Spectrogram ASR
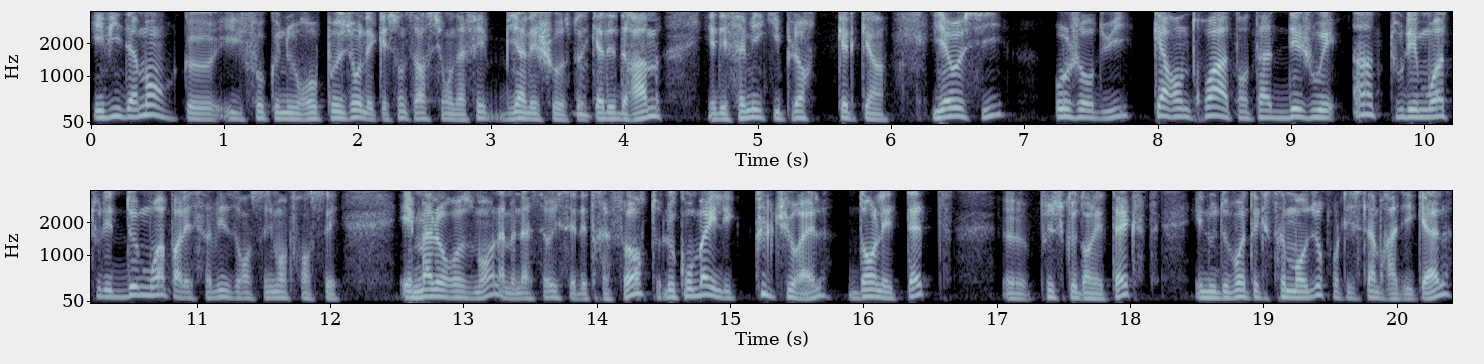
évidemment qu'il faut que nous reposions les questions de savoir si on a fait bien les choses. Parce qu'il y a des drames, il y a des familles qui pleurent quelqu'un. Il y a aussi, aujourd'hui, 43 attentats déjoués, un tous les mois, tous les deux mois par les services de renseignement français. Et malheureusement, la menace terroriste, elle est très forte. Le combat, il est culturel, dans les têtes, euh, plus que dans les textes. Et nous devons être extrêmement durs contre l'islam radical.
